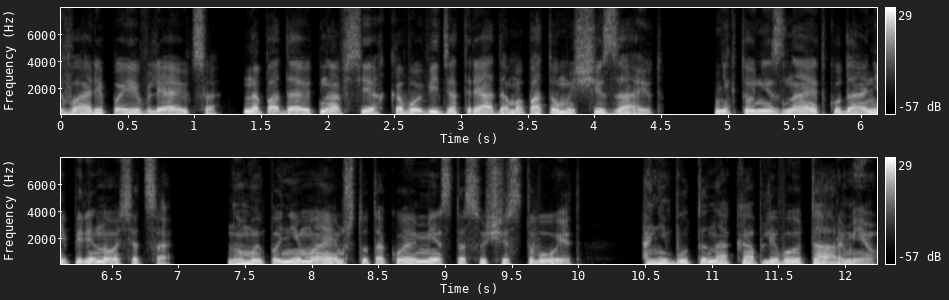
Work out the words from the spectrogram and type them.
Твари появляются, нападают на всех, кого видят рядом, а потом исчезают. Никто не знает, куда они переносятся. Но мы понимаем, что такое место существует. Они будто накапливают армию.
